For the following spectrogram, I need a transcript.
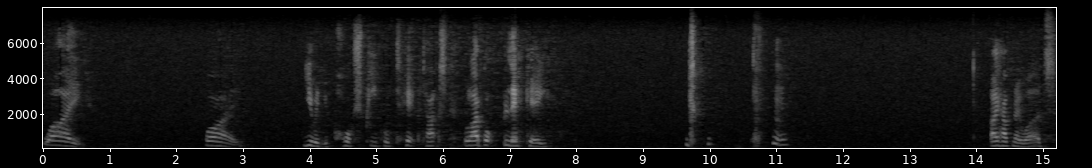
Why? Why? You and your posh people tic tacs. Well, I've got Blicky. I have no words.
